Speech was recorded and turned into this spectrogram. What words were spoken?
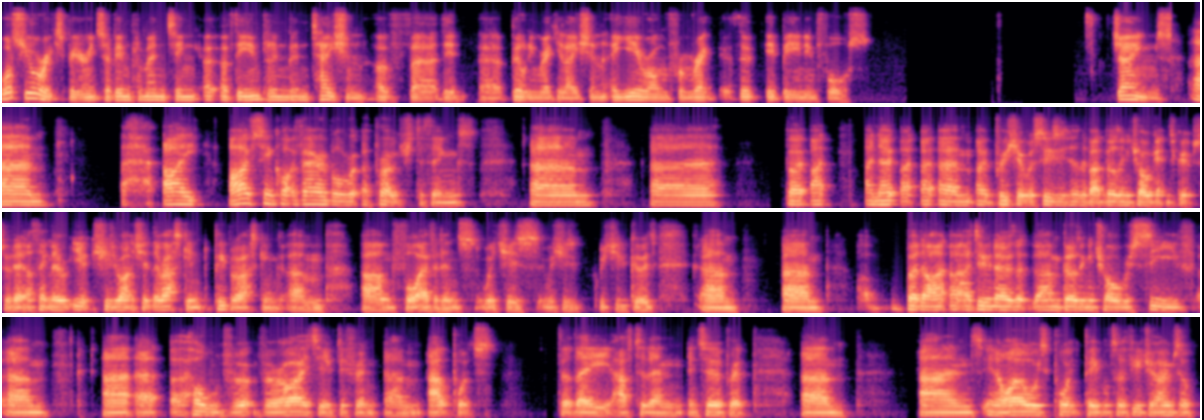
What's your experience of implementing of the implementation of uh, the uh, building regulation a year on from the, it being in force? James. Um, I I've seen quite a variable approach to things, um, uh, but I I know I, I, um, I appreciate what Susie said about building control, getting to grips with it. I think they're she's right. She, They're asking people are asking um, um, for evidence, which is which is which is good. Um, um, but I, I do know that um, building control receive um, a, a, whole variety of different um, outputs that they have to then interpret. Um, and you know, I always point people to the Future Homes Hub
